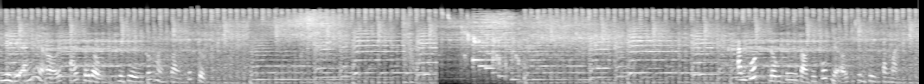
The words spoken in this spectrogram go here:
Nhiều dự án nhà ở tái khởi động, thị trường có hoàn toàn tích cực. Anh Quốc đầu tư vào phân khúc nhà ở cho sinh viên tăng mạnh.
